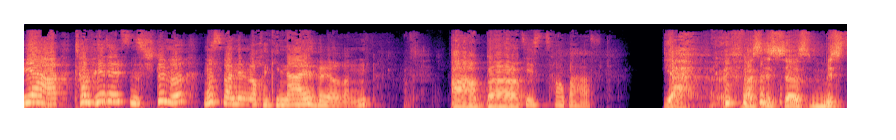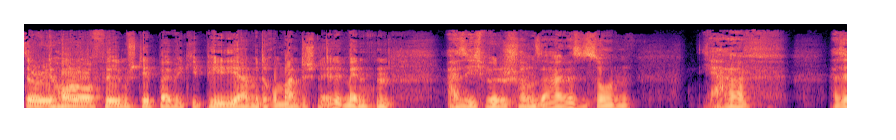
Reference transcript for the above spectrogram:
Ja, Tom Hiddlestons Stimme muss man im Original hören. Aber Sie ist zauberhaft. Ja, was ist das? Mystery Horror Film steht bei Wikipedia mit romantischen Elementen. Also ich würde schon sagen, das ist so ein, ja, Also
